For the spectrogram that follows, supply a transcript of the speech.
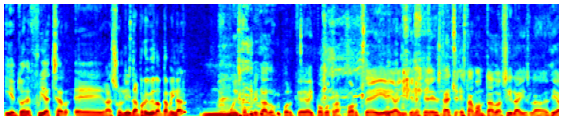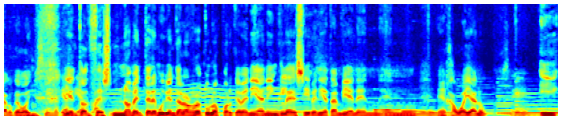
Y entonces fui a echar eh, gasolina. ¿Está prohibido caminar? Muy complicado, porque hay poco transporte y eh, allí tienes que... Está, hecho- está montado así la isla, decía a lo que voy. no y entonces no me enteré muy bien de los rótulos porque venía en inglés y venía también en, en, en hawaiano. Sí. Y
